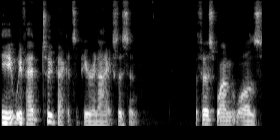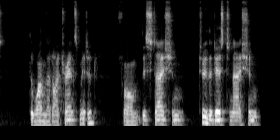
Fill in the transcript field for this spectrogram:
Here we've had two packets appear in AX Listen. The first one was the one that I transmitted from this station to the destination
